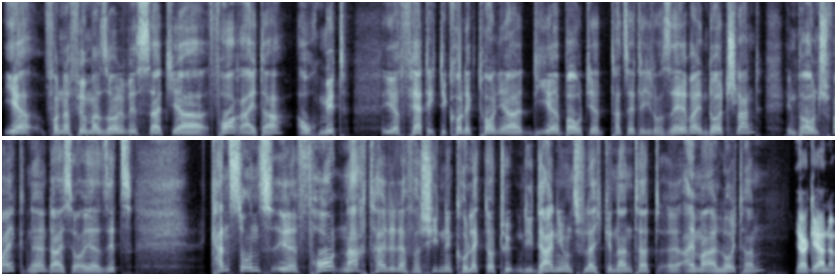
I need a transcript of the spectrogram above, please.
Ihr von der Firma Solvis seid ja Vorreiter, auch mit. Ihr fertigt die Kollektoren ja, die ihr baut ja tatsächlich noch selber in Deutschland, in Braunschweig, ne? Da ist ja euer Sitz. Kannst du uns äh, Vor- und Nachteile der verschiedenen Kollektortypen, die Dani uns vielleicht genannt hat, äh, einmal erläutern? Ja, gerne.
